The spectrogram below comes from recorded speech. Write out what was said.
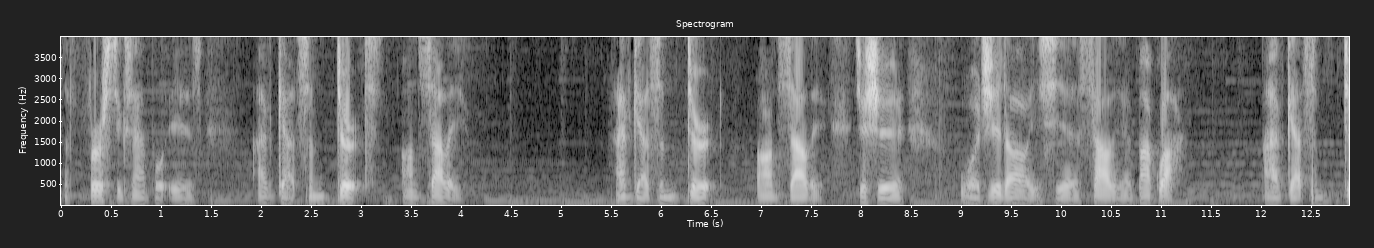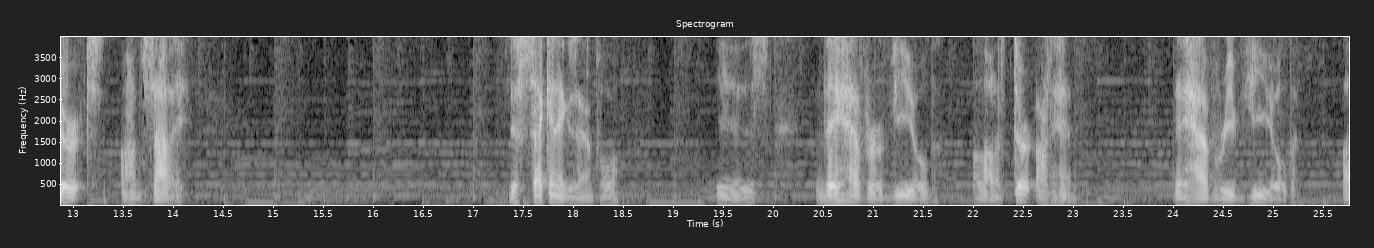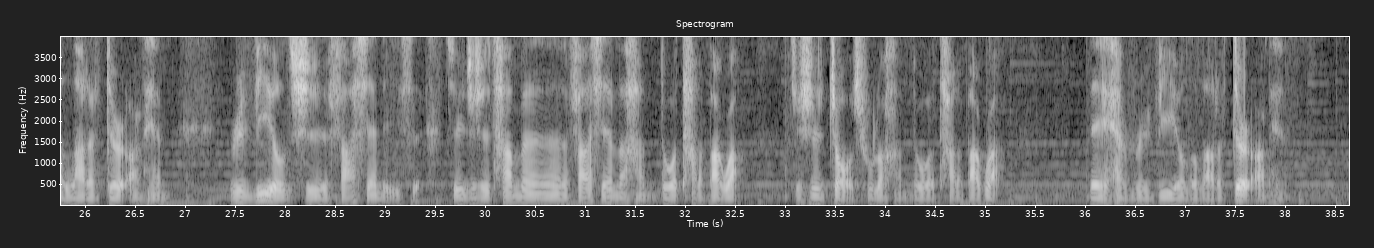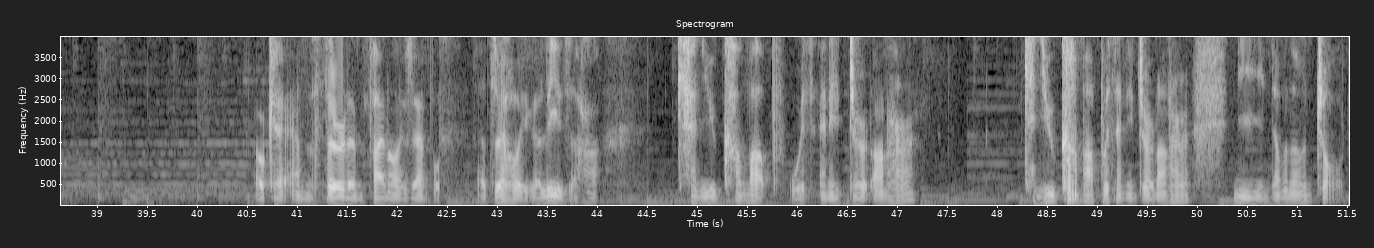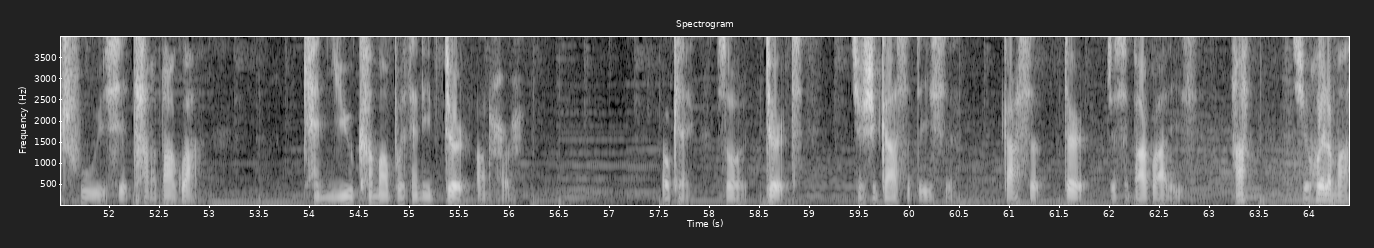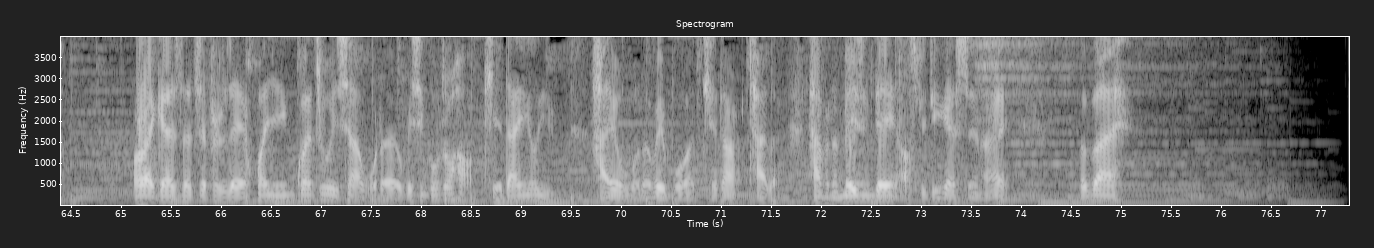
The first example is I've got some dirt on Sally. I've got some dirt on Sally. 就是我知道一些 Sally 的八卦。I've got some dirt on Sally. The second example is they have revealed a lot of dirt on him. They have revealed a lot of dirt on him. Revealed 是发现的意思，所以就是他们发现了很多他的八卦，就是找出了很多他的八卦。They have revealed a lot of dirt on him. Okay, and the third and final example，呃，最后一个例子哈。Can you come up with any dirt on her? Can you come up with any dirt on her? 你能不能找出一些她的八卦？Can you come up with any dirt on her? Okay, so dirt 就是 gossip 的意思，gossip dirt 就是八卦的意思。好，学会了吗？Alright, guys, that's it for today. 欢迎关注一下我的微信公众号“铁蛋英语”，还有我的微博“铁蛋 Tyler”。Have an amazing day. I'll speak to you guys soon. Alright, bye bye.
